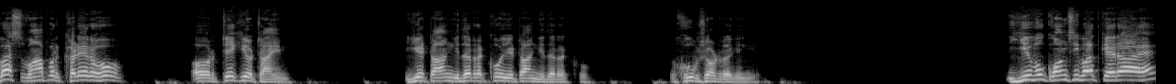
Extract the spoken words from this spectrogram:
بس وہاں پر کھڑے رہو اور ٹیک یور ٹائم یہ ٹانگ ادھر رکھو یہ ٹانگ ادھر رکھو خوب شارٹ لگیں گے یہ وہ کون سی بات کہہ رہا ہے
